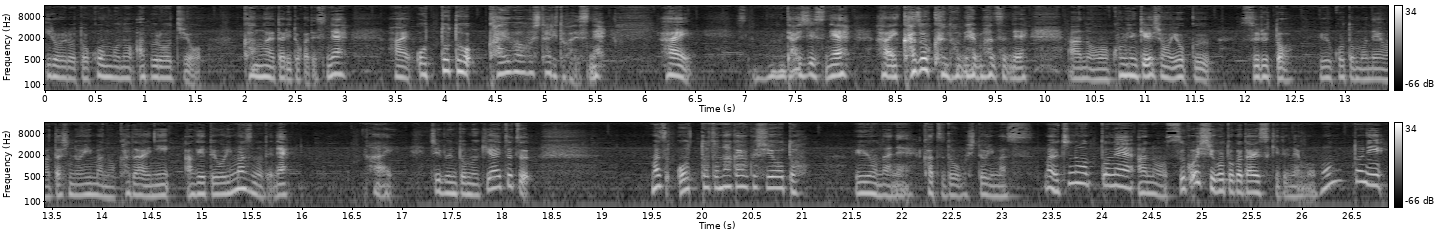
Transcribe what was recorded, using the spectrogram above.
ー、いろいろと今後のアプローチを考えたりとかですね、はい、夫と会話をしたりとかですね、はい、大事ですね、はい、家族のね まずねあのコミュニケーションをよくするということもね私の今の課題に挙げておりますのでね、はい、自分と向き合いつつまず夫と仲良くしようというようなね活動をしております。まあ、うちの夫ねあのすごい仕事が大好きでねもう本当に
